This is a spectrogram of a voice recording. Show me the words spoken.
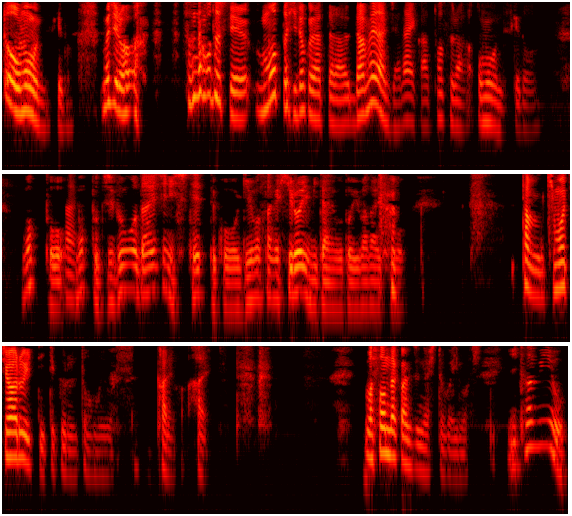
と思うんですけど。むしろ、そんなことして、もっとひどくなったらダメなんじゃないかとすら思うんですけど。もっと、はいもっと自分を大事にしてってこう、ギオンさんがヒロインみたいなことを言わないと、多分気持ち悪いって言ってくると思います。彼は。はい。まあそんな感じの人がいまして。痛みを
